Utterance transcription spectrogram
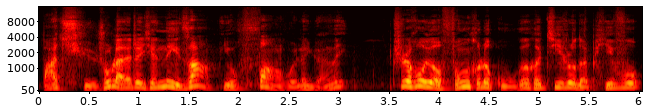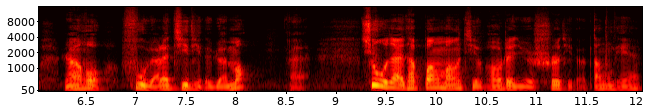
把取出来的这些内脏又放回了原位。之后又缝合了骨骼和肌肉的皮肤，然后复原了机体的原貌。哎，就在他帮忙解剖这具尸体的当天，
